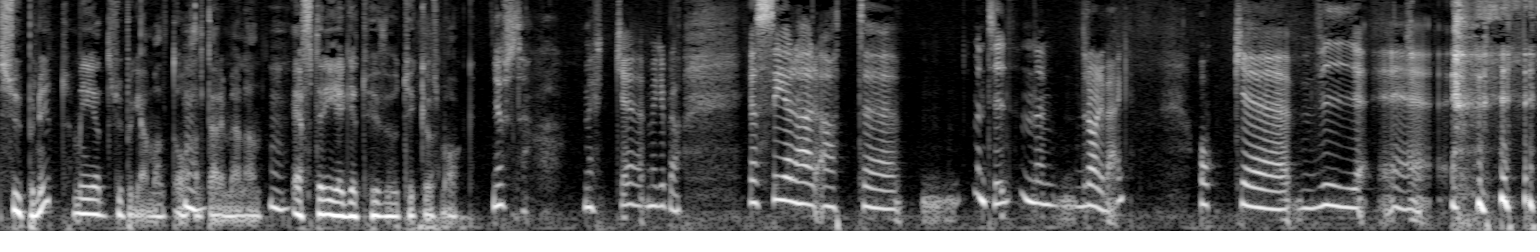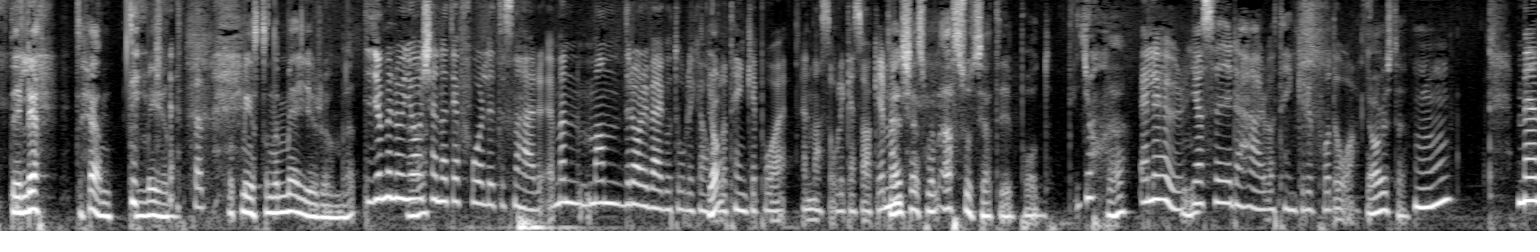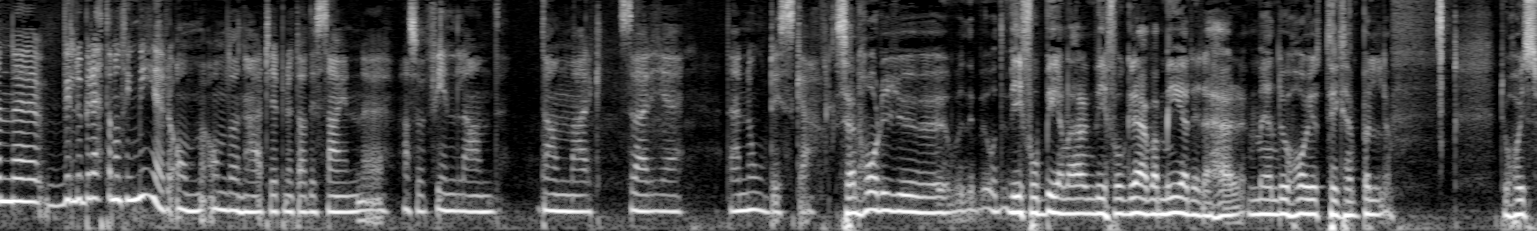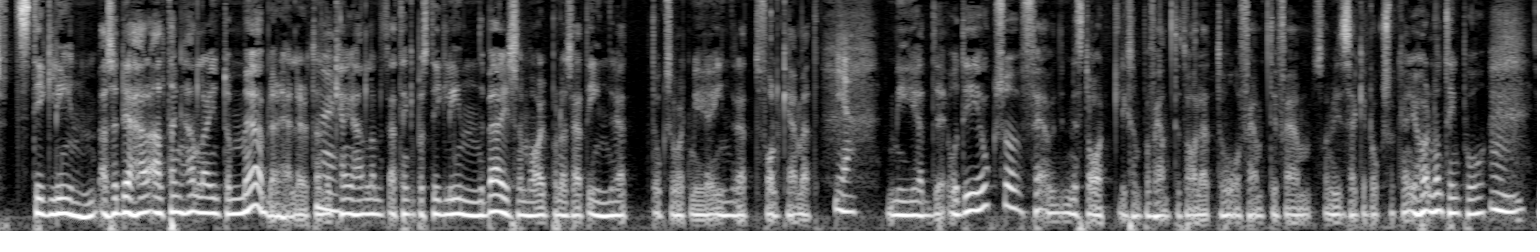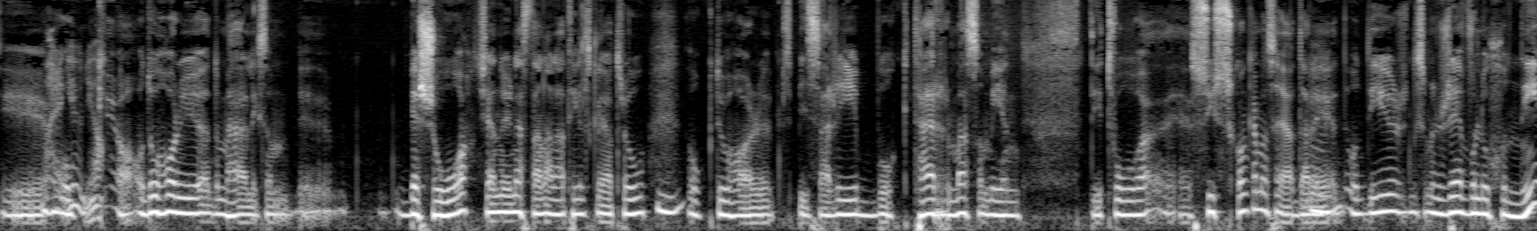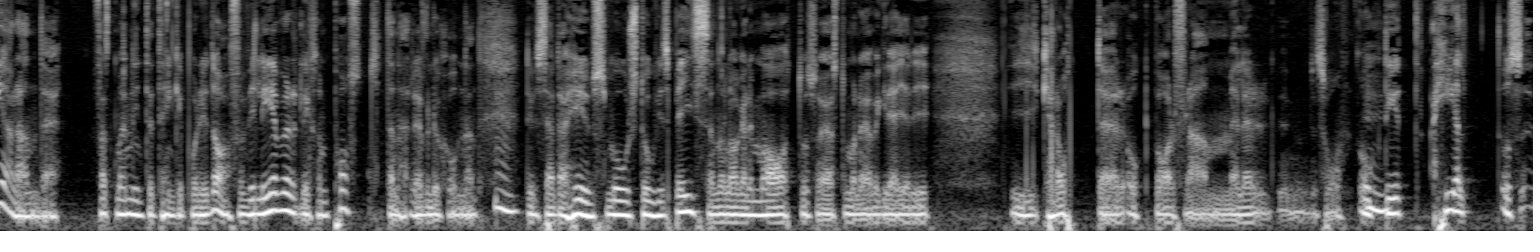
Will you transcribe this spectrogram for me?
supernytt med supergammalt och Mm. allt däremellan. Mm. Efter eget huvud, tycke och smak. Just det. Mycket, mycket bra. Jag ser här att eh, men tiden eh, drar iväg. Och eh, vi... Eh, Det är lätt hänt med åtminstone mig i rummet. ja, men och jag Ja. känner att jag får lite såna här... Men man drar iväg åt olika Ja. håll och tänker på en massa olika saker. Det Men, här känns som en associativ podd. ja, Ja, eller hur? Mm. Jag säger det här, vad tänker du på då? ja just det. Mm. Men eh, vill du berätta någonting mer om, om den här typen av design? eh, Alltså Finland, Danmark, Sverige, det här nordiska. Sen har du ju, vi får bena, vi får gräva mer i det här, men du har ju till exempel du har ju Stig Lind, alltså det här, allting handlar inte om möbler heller utan Nej. det kan ju handla om, jag tänker på Stig Lindberg som har på något sätt inrett, också varit med och inrett folkhemmet Ja. med, och det är också fe- med start liksom på 50-talet, H55 som vi säkert också kan göra någonting på. Mm. Eh, Herregud, och, ja. ja. Och då har du ju de här liksom eh, Berså känner ju nästan alla till skulle jag tro. Mm. Och du har Spisa Ribb och Terma som är en det är två eh, syskon kan man säga. Där Mm. det, och det är ju liksom revolutionerande. Fast man inte tänker på det idag. För vi lever liksom post den här revolutionen. Mm. Det vill säga där husmor stod vid spisen och lagade mat och så öste man över grejer i, i karotter och bar fram eller så. Och Mm. det är ett helt... Och så,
